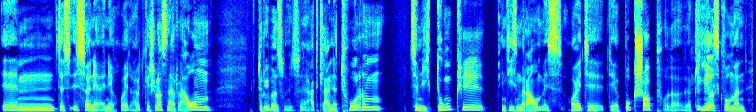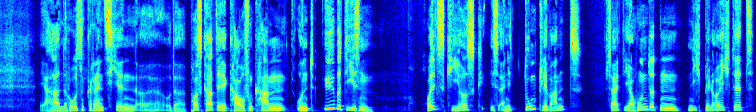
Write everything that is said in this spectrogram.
Ähm, das ist eine, eine heute geschlossener Raum. Drüber so eine Art kleiner Turm, ziemlich dunkel. In diesem Raum ist heute der Bookshop oder der Kiosk, wo man ja ein Rosenkränzchen äh, oder Postkarte kaufen kann. Und über diesem Holzkiosk ist eine dunkle Wand, seit Jahrhunderten nicht beleuchtet.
